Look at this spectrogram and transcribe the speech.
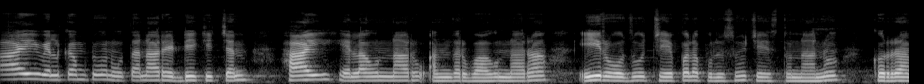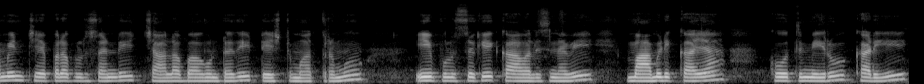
హాయ్ వెల్కమ్ టు నూతన రెడ్డి కిచెన్. హాయ్ ఎలా ఉన్నారు? అందరు బాగున్నారా? ఈరోజు చేపల పులుసు చేస్తున్నాను. కుర్రామీన్ చేపల పులుసు అండి. చాలా బాగుంటుంది టేస్ట్ మాత్రము. ఈ పులుసుకి కావలసినవి మామిడికాయ కొత్తిమీర కడిగి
